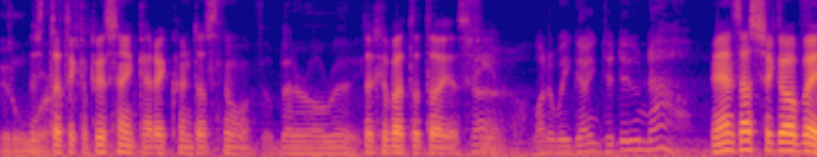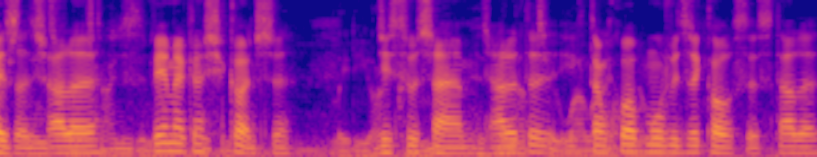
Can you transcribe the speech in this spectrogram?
It'll Jest ta taka piosenka, Requiem dla snu. To chyba to to jest film. do? Miałem zawsze go obejrzeć, ale wiem jak on się kończy. Gdzieś słyszałem, ale to, tam chłop mówi, że Cołsys, ale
